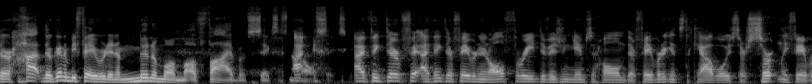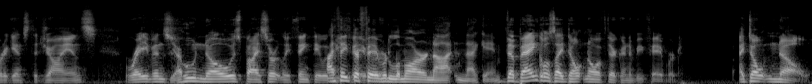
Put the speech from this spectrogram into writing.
they're hot, they're going to be favored in a minimum of five of six, if not I- all six. I think they're fa- I think they're favored in all three division games at home. They're favored against the Cowboys. They're certainly favored against the Giants. Ravens, Yep. who knows? But I certainly think they would. I think they're favored Lamar or not in that game. The Bengals, I don't know if they're going to be favored. I don't know.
